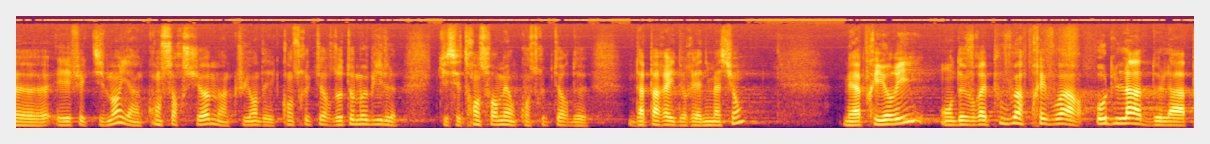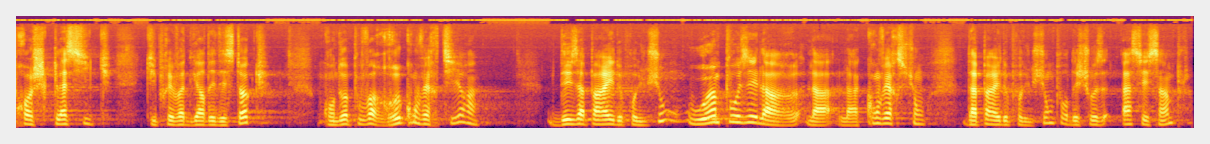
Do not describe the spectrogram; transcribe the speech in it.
Euh, et effectivement, il y a un consortium incluant des constructeurs automobiles qui s'est transformé en constructeur d'appareils de, réanimation. Mais a priori, on devrait pouvoir prévoir, au-delà de l'approche classique qui prévoit de garder des stocks, qu'on doit pouvoir reconvertir des appareils de production ou imposer la, conversion d'appareils de production pour des choses assez simples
